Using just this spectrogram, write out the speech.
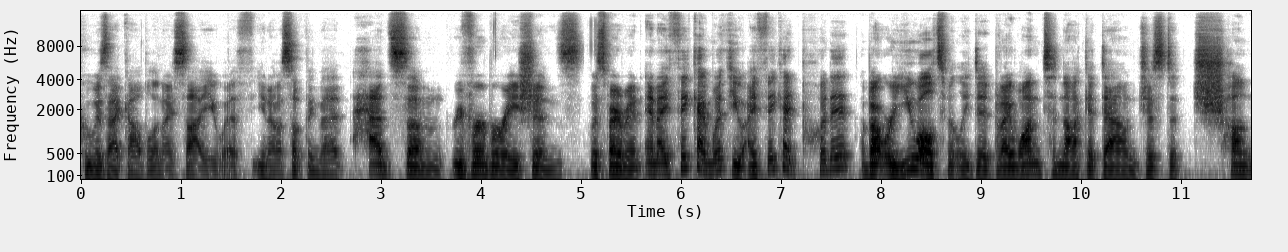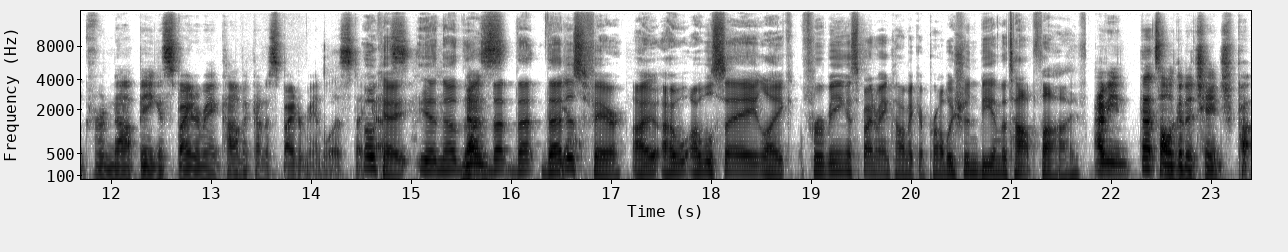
Who is that goblin I saw you with? You know, something that had some reverberations with Spider-Man. And I think I'm with you. I think I'd put it about where you ultimately did, but I wanted to knock it down just a chunk for not being a Spider-Man comic on a Spider-Man list. I Okay, guess. yeah, no, that That that was- that that, that yeah. is fair. I, I will- I will say like for being a Spider-Man comic, it probably shouldn't be in the top five. I mean, that's all going to change. Uh,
